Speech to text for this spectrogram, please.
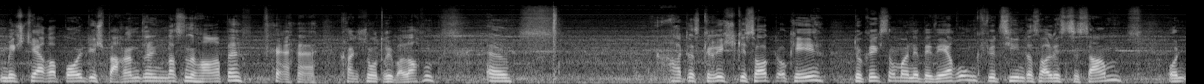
mich therapeutisch behandeln lassen habe, kann ich nur drüber lachen, äh, hat das Gericht gesagt, okay, du kriegst noch mal eine Bewährung, wir ziehen das alles zusammen. Und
